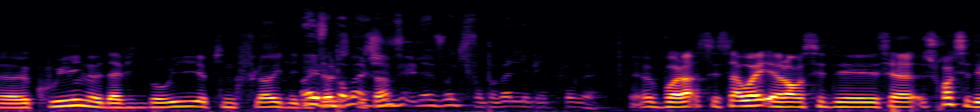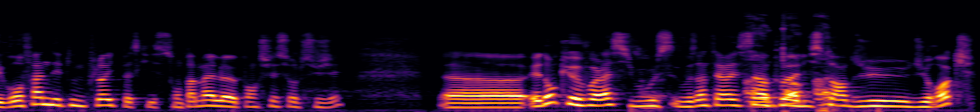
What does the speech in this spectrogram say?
Mhm. Queen, David Bowie, Pink Floyd, les Ouais, Beatles, tout ça. j'ai vu- Là, je vois qu'ils font pas mal les Pink Floyd. ouais. Voilà, c'est ça, ouais. Et alors, c'est des, je crois que c'est des gros fans des Pink Floyd parce qu'ils se sont pas mal penchés sur le sujet. Et donc, voilà, si vous vous intéressez un peu à l'histoire du, du rock,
